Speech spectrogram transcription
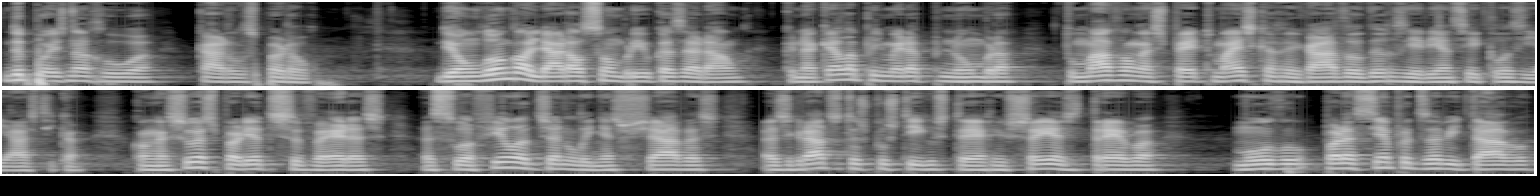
Depois, na rua, Carlos parou. Deu um longo olhar ao sombrio casarão que, naquela primeira penumbra, tomava um aspecto mais carregado de residência eclesiástica, com as suas paredes severas, a sua fila de janelinhas fechadas, as grades dos postigos térreos cheias de treva, mudo, para sempre desabitado,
